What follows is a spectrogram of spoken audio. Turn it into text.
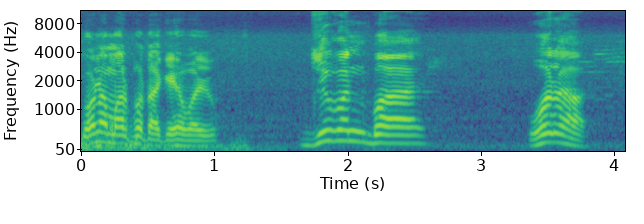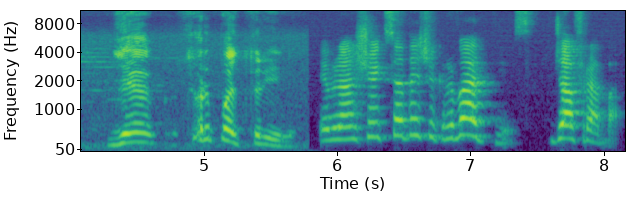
કોના મારફત આ કહેવાયું? જીવનભાઈ વરા જે સરપંચ સ્ત્રી ઇમરાન શેખ સાથે ચક્રવાત ન્યૂઝ જાફરાબાદ.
